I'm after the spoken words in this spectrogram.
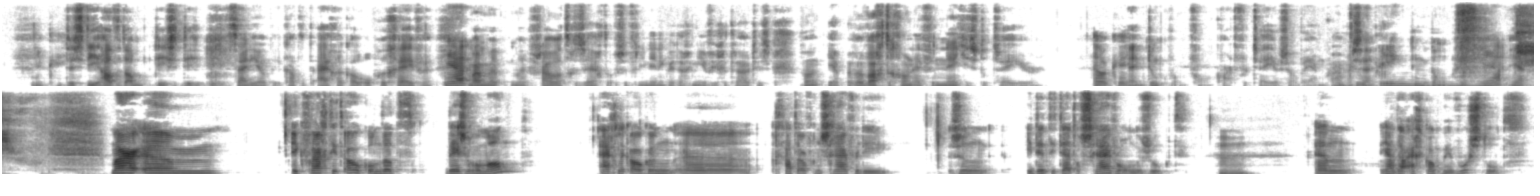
Dus die had het al, die, die, die zei die ook, ik had het eigenlijk al opgegeven. Ja. Maar mijn- vrouw had gezegd, of zijn vriendin, ik weet eigenlijk niet of hij getrouwd is, van ja, we wachten gewoon even netjes tot twee uur. Oké. En toen kwam voor een kwart voor twee of zo bij hem kwamen ze. Ding dong. Ja. Ja. Maar ehm, ik vraag dit ook omdat deze roman eigenlijk ook een, eh, gaat over een schrijver die zijn identiteit als schrijver onderzoekt. Mhm. En ja, daar eigenlijk ook mee worstelt.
